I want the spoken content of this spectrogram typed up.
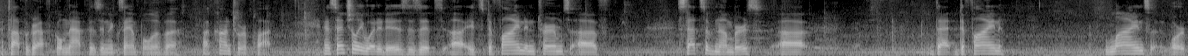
A topographical map is an example of a, a contour plot. And essentially what it is, is it's, uh, it's defined in terms of sets of numbers uh, that define lines or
